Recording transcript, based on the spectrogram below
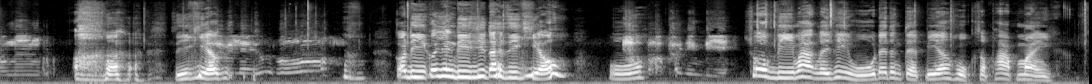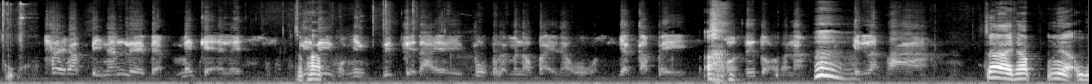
องค์นึงสีเขียว ไปเลยโอ้โหก็ดีก็ยังดีที่ได้สีเขียวโอ้ก็ยังดี โชคดีมากเลยพี่หูได้ตั้งแต่ปีหกสภาพใหม่ ใช่ครับปีนั้นเลยแบบไม่แก่เลย สภาพนี่ผมยังนึกเสียดายไอ้พวกเพื่อนมันเอาไปนะโอ้อยากกลับไปขอซื้อต่อกันนะเห็นราคาใช่ครับเนี่ยโอ้โห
